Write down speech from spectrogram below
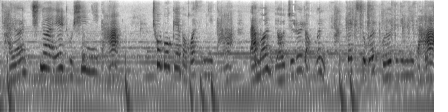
자연 친화의 도시입니다. 초복에 먹었습니다. 남원 여주를 넣은 닭백숙을 보여드립니다.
